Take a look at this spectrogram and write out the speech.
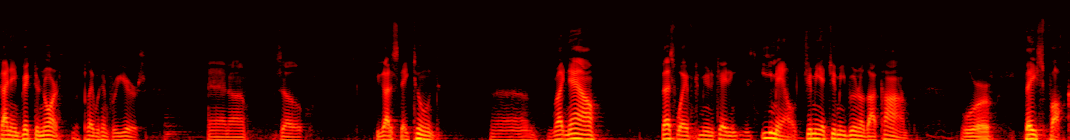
guy named Victor North. I played with him for years, and uh, so you got to stay tuned. Um, right now, best way of communicating is email jimmy at jimmybruno.com or Facebook.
